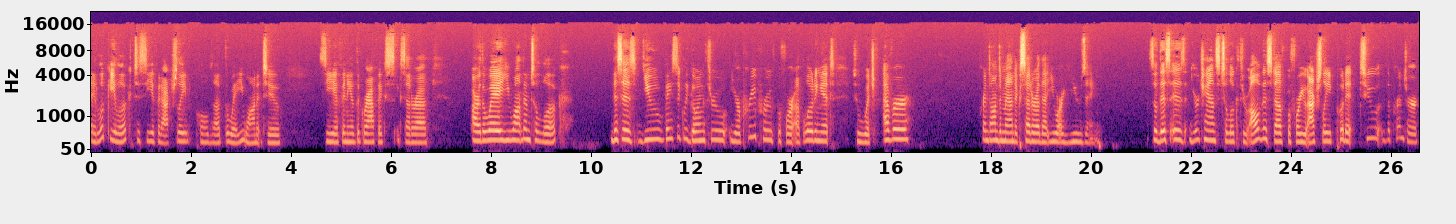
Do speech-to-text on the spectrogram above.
a looky look to see if it actually pulls up the way you want it to. See if any of the graphics, etc., are the way you want them to look. This is you basically going through your pre-proof before uploading it to whichever print on demand, etc., that you are using. So this is your chance to look through all of this stuff before you actually put it to the printer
